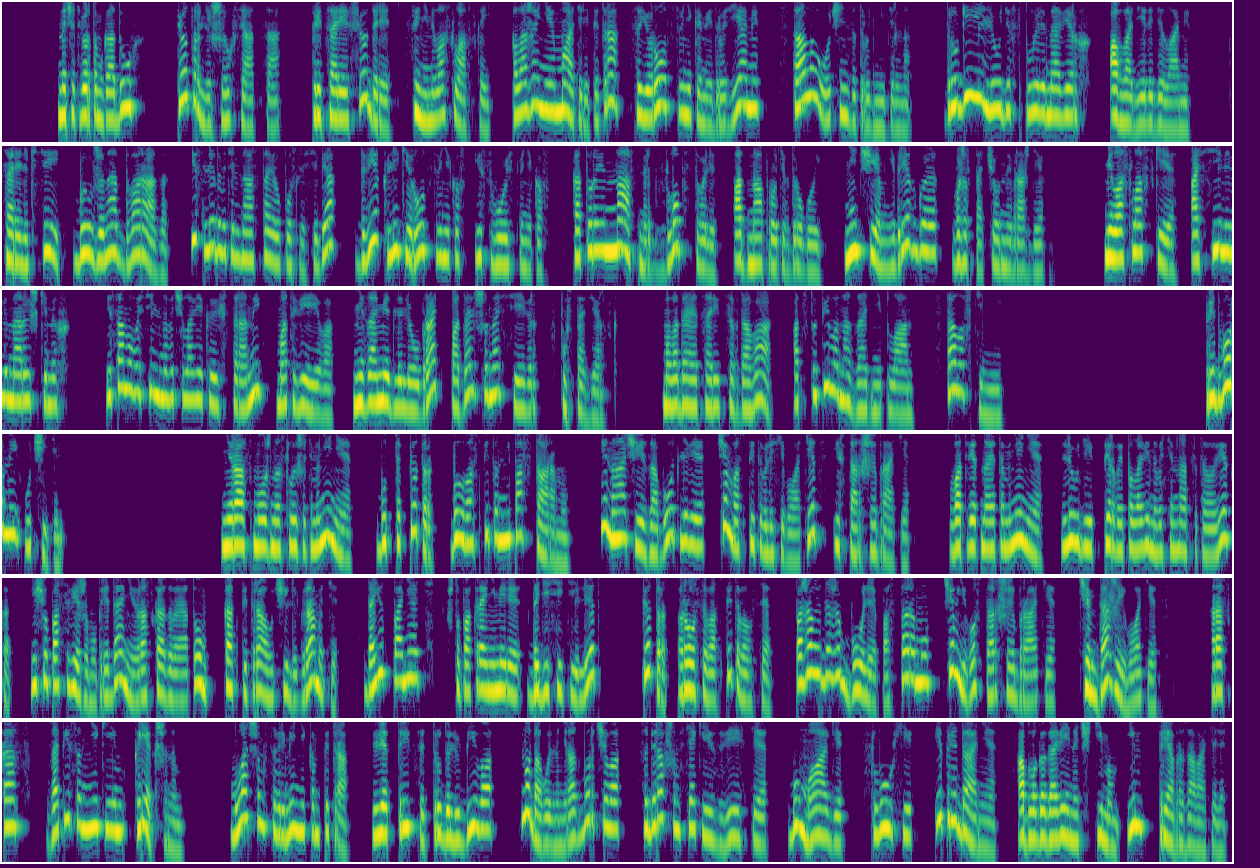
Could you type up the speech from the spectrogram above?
На четвертом году Петр лишился отца. При царе Федоре, сыне Милославской, положение матери Петра с ее родственниками и друзьями стало очень затруднительно. Другие люди всплыли наверх, овладели делами. Царь Алексей был женат два раза и, следовательно, оставил после себя две клики родственников и свойственников, которые насмерть злобствовали одна против другой, ничем не брезгуя в ожесточенной вражде. Милославские осилили Нарышкиных, и самого сильного человека их стороны, Матвеева, не замедлили убрать подальше на север, в Пустозерск. Молодая царица-вдова отступила на задний план, стала в тени. Придворный учитель. Не раз можно слышать мнение, будто Петр был воспитан не по-старому, иначе и заботливее, чем воспитывались его отец и старшие братья. В ответ на это мнение люди первой половины XVIII века, еще по свежему преданию, рассказывая о том, как Петра учили грамоте, дают понять, что, по крайней мере, до десяти лет Петр рос и воспитывался, пожалуй, даже более по-старому, чем его старшие братья, чем даже его отец. Рассказ записан неким Крекшиным, младшим современником Петра, лет 30 трудолюбиво, но довольно неразборчиво, собиравшим всякие известия, бумаги, слухи и предания о благоговейно чтимом им преобразователе.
